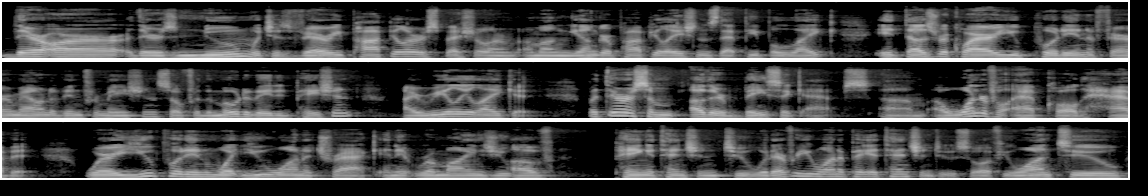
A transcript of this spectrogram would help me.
there are there's Noom, which is very popular, especially among younger populations that people like. It does require you put in a fair amount of information. So for the motivated patient, I really like it. But there are some other basic apps. Um, a wonderful app called Habit, where you put in what you want to track, and it reminds you of paying attention to whatever you want to pay attention to. So if you want to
